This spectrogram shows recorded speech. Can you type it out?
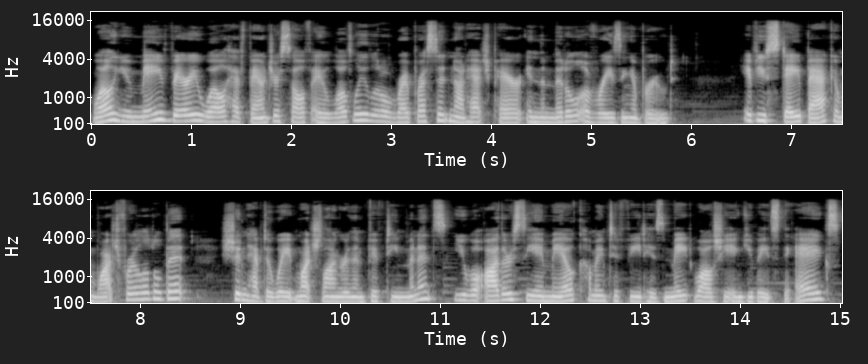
well, you may very well have found yourself a lovely little red-breasted nuthatch pair in the middle of raising a brood. If you stay back and watch for a little bit, shouldn't have to wait much longer than 15 minutes, you will either see a male coming to feed his mate while she incubates the eggs,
